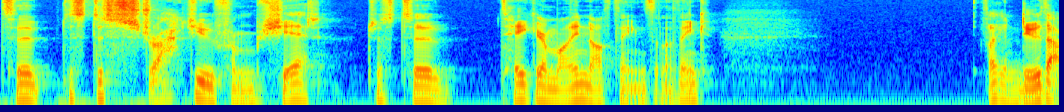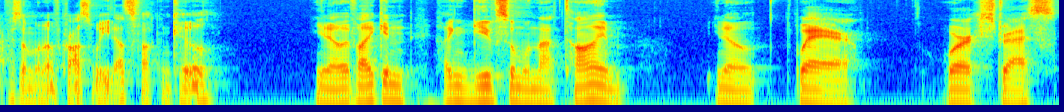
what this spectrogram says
to just distract you from shit, just to take your mind off things. And I think if I can do that for someone across the week, that's fucking cool. You know, if I can if I can give someone that time, you know, where work stress,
